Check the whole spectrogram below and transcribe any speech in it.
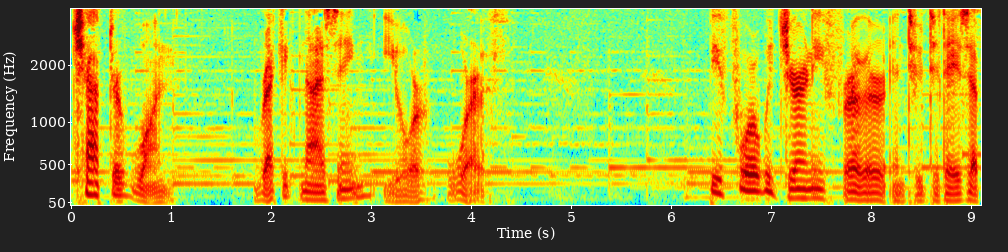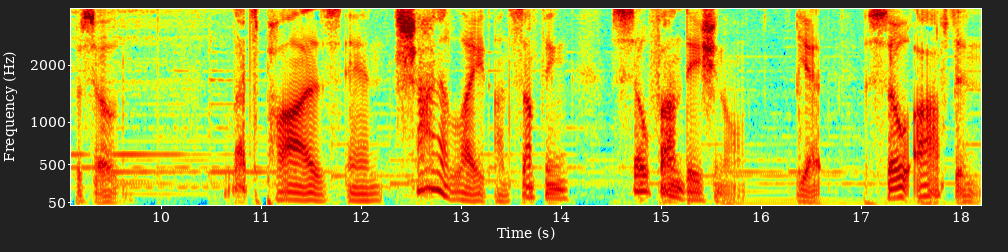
Chapter 1 Recognizing Your Worth. Before we journey further into today's episode, let's pause and shine a light on something so foundational, yet so often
